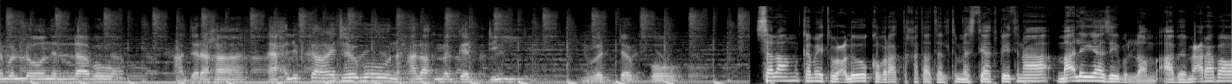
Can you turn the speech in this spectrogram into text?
ንበሎ ንላቦ ሓደረኻ ኣሕሊፍካ ኸይትህቦ ንሓላፍ መገዲ ንወደቦ ሰላም ከመይ ትውዕሉ ክቡራት ተኸታተልቲ መስትያት ቤትና ማእለያ ዘይብሎም ኣብ ምዕራባዊ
